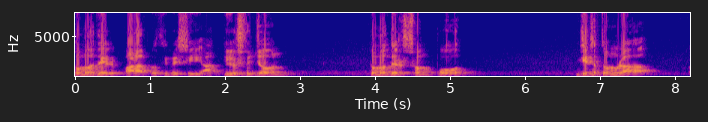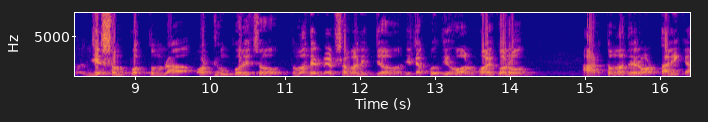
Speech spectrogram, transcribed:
তোমাদের পাড়া প্রতিবেশী, আত্মীয় স্বজন, তোমাদের সম্পদ, যেটা তোমরা যে সম্পদ তোমরা অর্জন করেছ, তোমাদের ব্যবসা বাণিজ্য, যেটা ক্ষতি হওয়ার ভয় করো, আর তোমাদের অট্টালিকা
